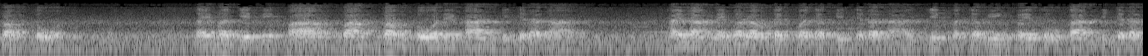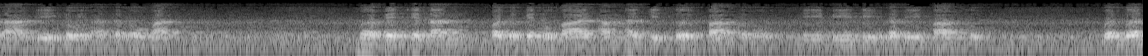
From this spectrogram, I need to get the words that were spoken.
คล่องตัว ในเมื่อจิตมีความความคล่องตัวในการพิจารณาภายหลังในเมื่อเราเล็กว่าจะพิจารณาจิตมันจะวิ่งไปสู่การพิจารณาเองโดยอัตโนมัติ เมื่อเป็นเช่นนั้นก็จะเป็นอุบายทำให้จิตเกิดความสงบมีปีติและมีความสุขเหมือนเหมือน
